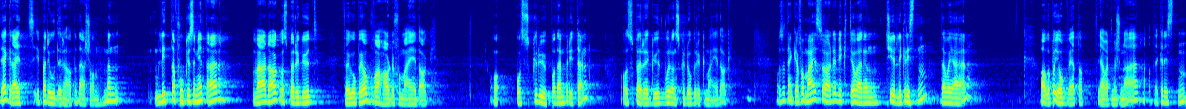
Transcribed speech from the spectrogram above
det er greit i perioder at det er sånn. Men litt av fokuset mitt er hver dag å spørre Gud før jeg går på jobb hva har du for meg i dag? Og, skru på den bryteren og spørre Gud hvor ønsker du å bruke meg i dag. Og så tenker jeg For meg så er det viktig å være en tydelig kristen der hvor jeg er. Alle på jobb vet at jeg har vært misjonær, at jeg er kristen.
